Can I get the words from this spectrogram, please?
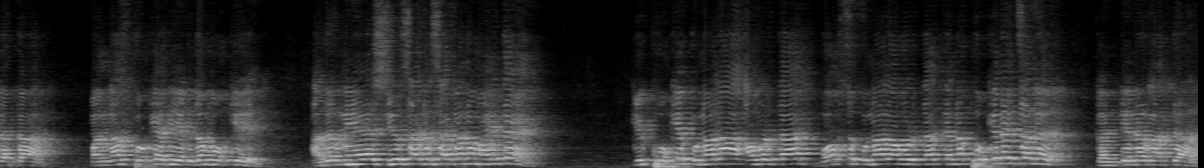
गद्दार. पन्नास खोके आणि एकदम ओके. आदरणीय शिवसागर साहेबांना माहीत आहे की खोके कुणाला आवडतात बॉक्स कुणाला आवडतात त्यांना खोके नाही चालत. कंटेनर लागतात.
